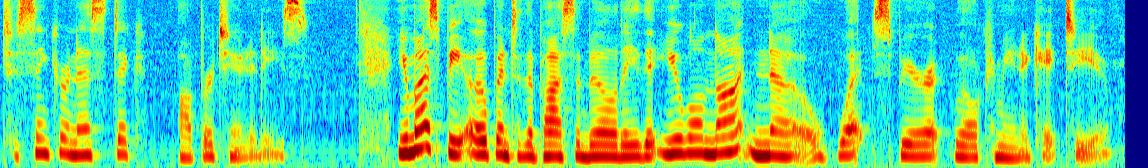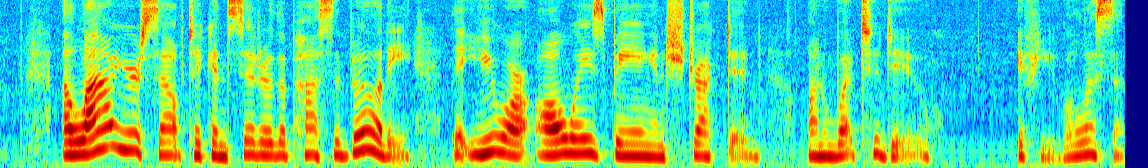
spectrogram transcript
to synchronistic opportunities. You must be open to the possibility that you will not know what Spirit will communicate to you. Allow yourself to consider the possibility that you are always being instructed on what to do if you will listen.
